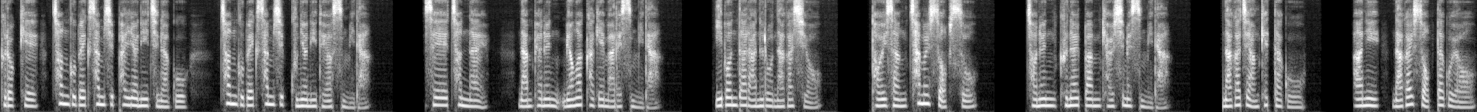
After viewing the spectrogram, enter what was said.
그렇게 1938년이 지나고 1939년이 되었습니다. 새해 첫날 남편은 명확하게 말했습니다. 이번 달 안으로 나가시오. 더 이상 참을 수 없소. 저는 그날 밤 결심했습니다. 나가지 않겠다고. 아니, 나갈 수 없다고요.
